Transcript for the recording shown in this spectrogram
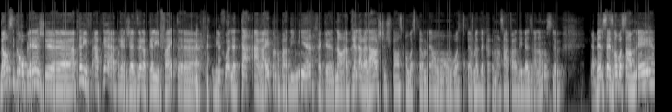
Non, c'est complet. après, les, après, après j'allais dire après les fêtes, euh, des fois le temps arrête en pandémie. Hein? Fait que non, après la relâche, je pense qu'on va se permettre, on, va se permettre de commencer à faire des belles annonces. la belle saison va s'en venir.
